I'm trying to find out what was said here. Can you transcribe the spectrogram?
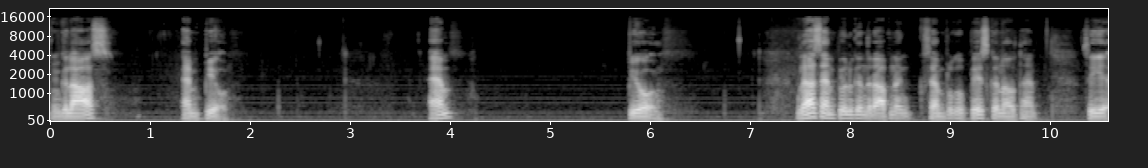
glass ampoule ampoule glass ampoule के अंदर आपने सैंपल को प्लेस करना होता है। सही है?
